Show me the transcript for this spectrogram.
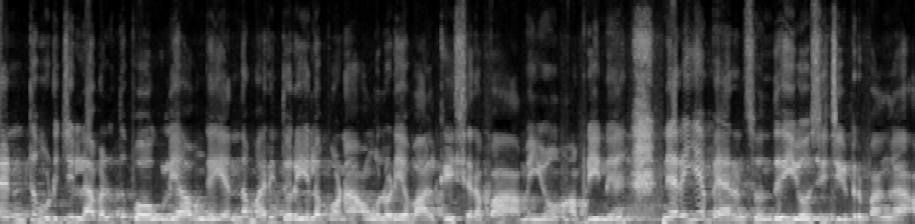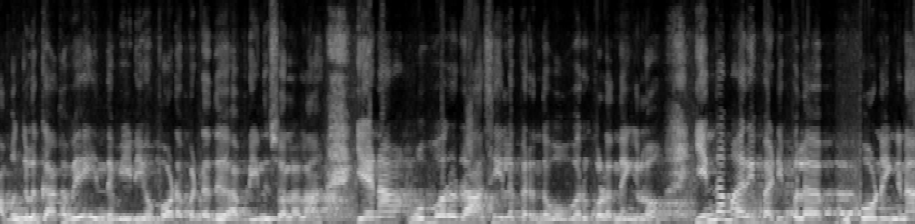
டென்த்து முடித்து லெவல்த்து போகலையே அவங்க எந்த மாதிரி துறையில் போனால் அவங்களுடைய வாழ்க்கை சிறப்பாக அமையும் அப்படின்னு நிறைய பேரண்ட்ஸ் வந்து யோசிச்சுக்கிட்டு இருப்பாங்க. அவங்களுக்காகவே இந்த வீடியோ போடப்பட்டது அப்படின்னு சொல்லலாம். ஏன்னா ஒவ்வொரு ராசியில் பிறந்த ஒவ்வொரு குழந்தைங்களும் இந்த மாதிரி படிப்பில் போனீங்கன்னா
